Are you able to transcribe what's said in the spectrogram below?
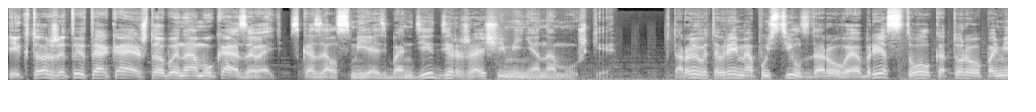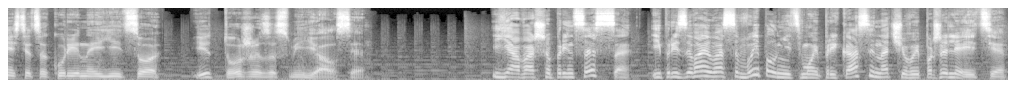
И кто же ты такая, чтобы нам указывать?» Сказал, смеясь бандит, держащий меня на мушке. Второй в это время опустил здоровый обрез, ствол которого поместится куриное яйцо, и тоже засмеялся. «Я ваша принцесса и призываю вас выполнить мой приказ, иначе вы пожалеете»,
